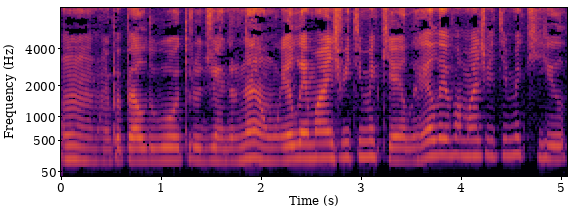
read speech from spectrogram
um em papel do outro, de género, não, ele é mais vítima que ela, ela é mais vítima que ele,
